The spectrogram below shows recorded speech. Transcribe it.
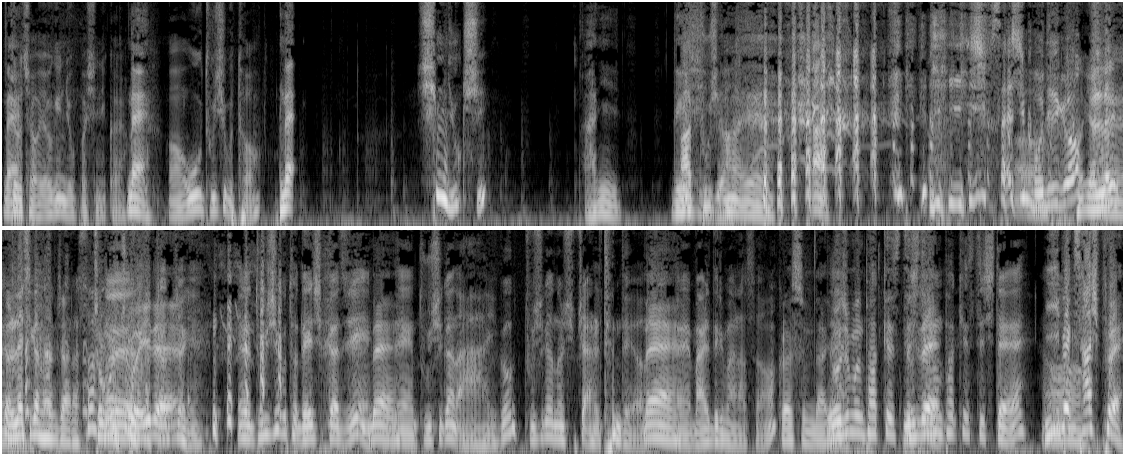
네. 그렇죠. 여긴 요파시니까요. 네. 어, 오후 2시부터 네. 16시? 아니, 아, 4시. 2시. 아, 예. 24시 못 읽어? 14, 네. 14 시간 하는 줄 알았어? 저번 주왜 이래? 깜짝이야. 네, 2시부터 4시까지. 네. 네. 2시간, 아, 이거 2시간은 쉽지 않을 텐데요. 네. 말들이 많아서. 그렇습니다. 네. 요즘은 팟캐스트 시대 요즘은 팟캐스트 시대. 어, 240회.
